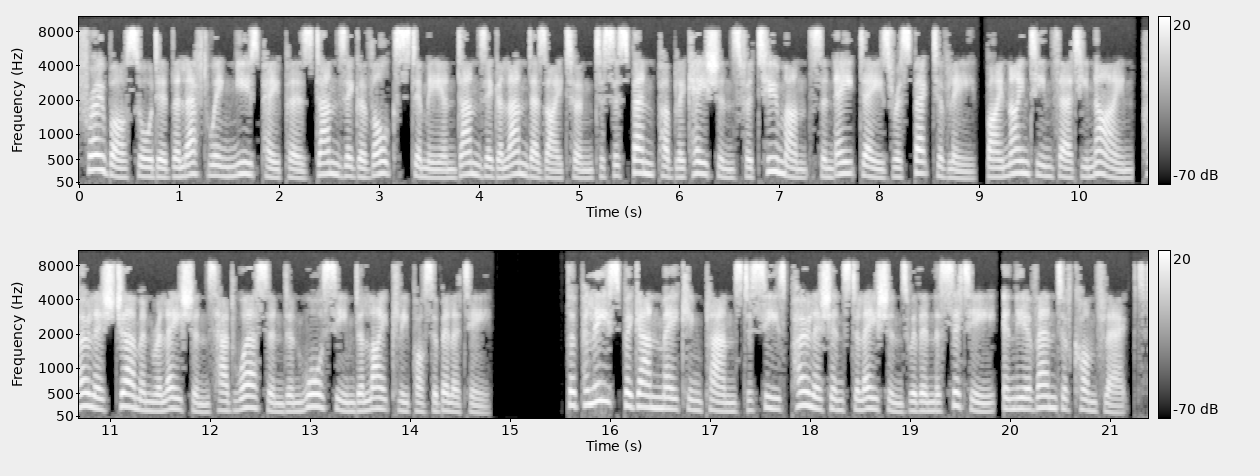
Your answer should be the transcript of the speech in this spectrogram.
Froboss ordered the left-wing newspapers Danziger Volksstimme and Danziger Landeszeitung to suspend publications for two months and eight days respectively. By 1939, Polish-German relations had worsened and war seemed a likely possibility. The police began making plans to seize Polish installations within the city, in the event of conflict.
